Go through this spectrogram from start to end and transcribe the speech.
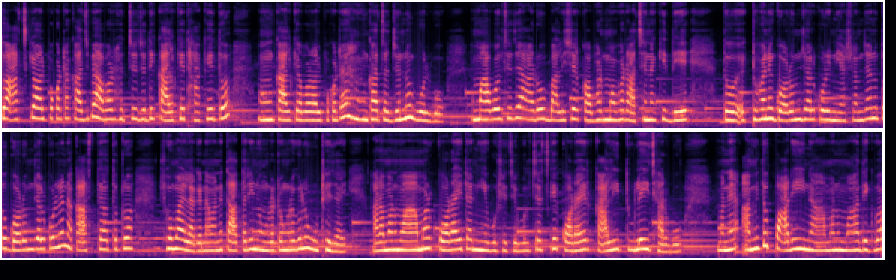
তো আজকে অল্প কটা কাচবে আবার হচ্ছে যদি কালকে থাকে তো কালকে আবার অল্প কটা কাচার জন্য বলব। মা বলছে যে আরও বালিশের কভার মভার আছে নাকি দে। তো একটুখানি গরম জল করে নিয়ে আসলাম। জানো তো, গরম জল করলে না কাচতে অতটা সময় লাগে না মানে তাড়াতাড়ি নোংরা টোংরাগুলো উঠে যায়। আর আমার মা আমার কড়াইটা নিয়ে বসেছে, বলছে আজকে কড়াইয়ের কালি তুলেই ছাড়বো। মানে আমি তো পারিই না আমার মা দেখবা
